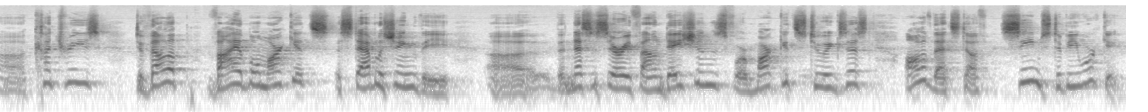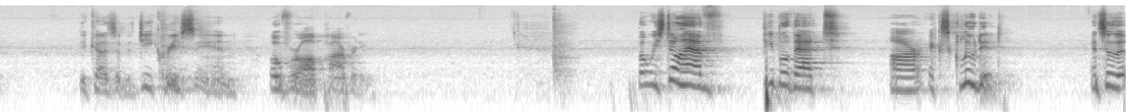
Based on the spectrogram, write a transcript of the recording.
uh, countries develop viable markets, establishing the, uh, the necessary foundations for markets to exist, all of that stuff seems to be working because of the decrease in overall poverty. But we still have people that are excluded and so the,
